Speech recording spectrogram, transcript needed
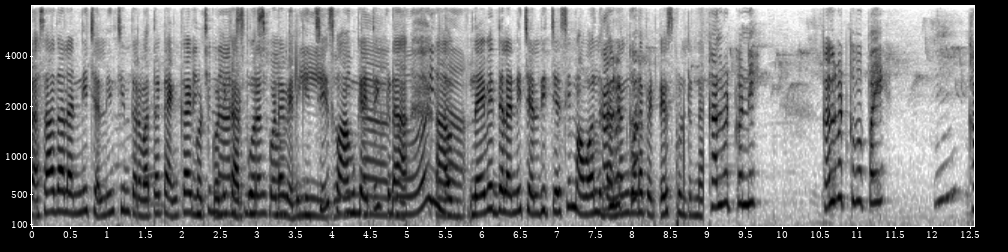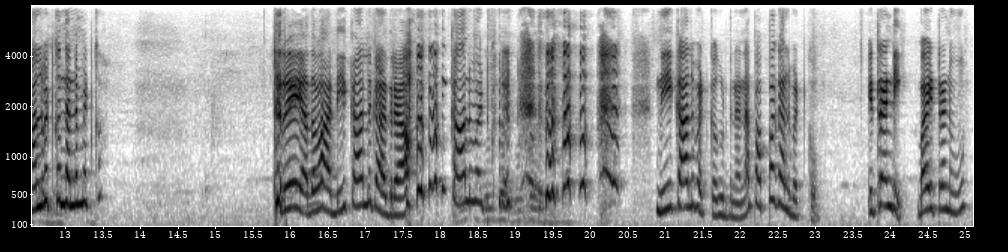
ప్రసాదాలన్నీ చెల్లించిన తర్వాత టెంకాయ కొట్టుకొని కర్పూరం కూడా వెలిగించి స్వామికి అయితే ఇక్కడ నైవేద్యాలన్నీ చెల్లించేసి మా వాళ్ళు దండం కూడా పెట్టేసుకుంటున్నారు. కాలు పట్టుకోండి. కాలు పట్టుకో పప్పాయి. కాలు పట్టుకొని దండం పెట్టుకో. రే అదవా? నీ కాళ్ళు కాదురా. కాలు పట్టుకోరు. నీ కాలు పట్టుకోకూడదు నాన్న. పప్ప కాలు పట్టుకో. ఇట్రండి బా ఇట్రా నువ్వు.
